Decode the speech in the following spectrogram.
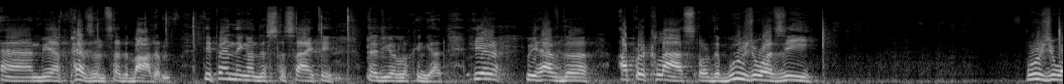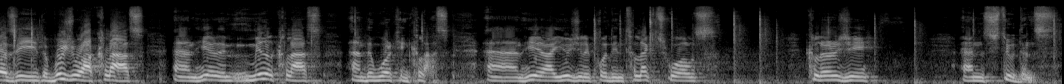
and we have peasants at the bottom, depending on the society that you're looking at. Here we have the upper class or the bourgeoisie bourgeoisie, the bourgeois class, and here the middle class and the working class. And here I usually put intellectuals, clergy, and students.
